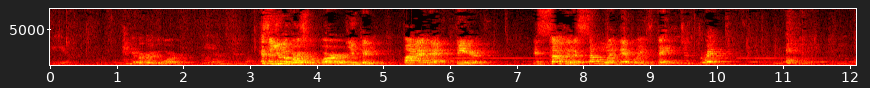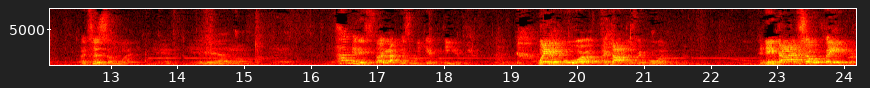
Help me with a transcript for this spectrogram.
Fear. Have you ever heard the word? Yeah. It's a universal word. You can find that fear is something or someone that brings danger, threat unto someone. Yeah. How many started out this week in fear? Waiting for a doctor's report. And then God showed favor.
